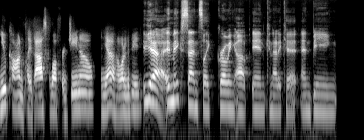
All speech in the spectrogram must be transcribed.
UConn play basketball for gino and yeah i wanted to be Yeah, it makes sense like growing up in Connecticut and being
